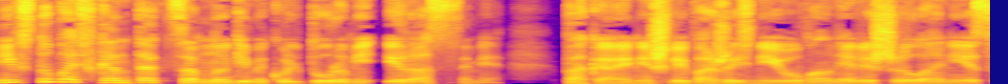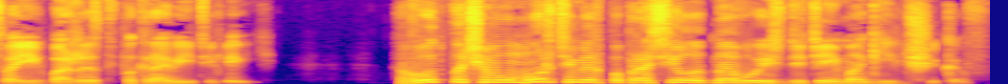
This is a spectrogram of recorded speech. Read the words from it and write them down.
и вступать в контакт со многими культурами и расами, пока они шли по жизни и выполняли желания своих божеств-покровителей. Вот почему Мортимер попросил одного из детей могильщиков.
